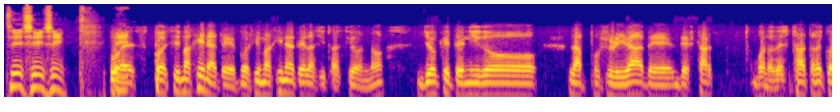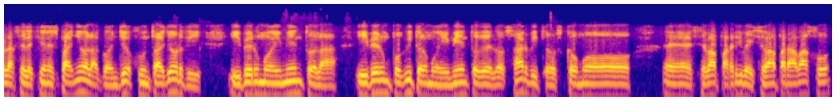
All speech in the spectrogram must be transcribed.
sí, sí, sí. Pues, pues imagínate, pues imagínate la situación, ¿no? Yo que he tenido la posibilidad de, de estar bueno, de estar con la selección española, con yo junto a Jordi y ver un movimiento la, y ver un poquito el movimiento de los árbitros, cómo eh, se va para arriba y se va para abajo,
